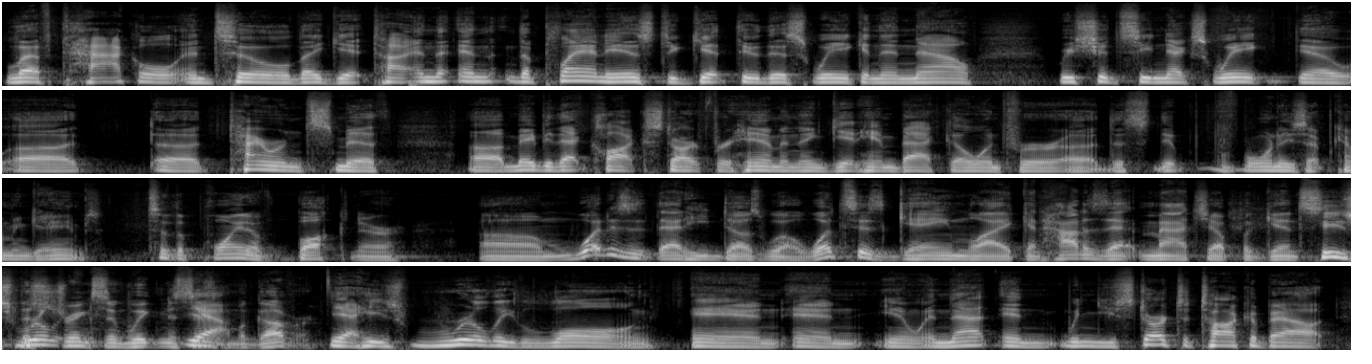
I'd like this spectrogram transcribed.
left tackle until they get time. And the, and the plan is to get through this week, and then now we should see next week. You know, uh, uh, Tyron Smith. Uh, maybe that clock start for him, and then get him back going for uh, this for one of these upcoming games. to the point of Buckner. Um, what is it that he does well? What's his game like, and how does that match up against He's the really- strengths and weaknesses yeah. of McGovern? Yeah, he's really long, and and you know, and that and when you start to talk about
